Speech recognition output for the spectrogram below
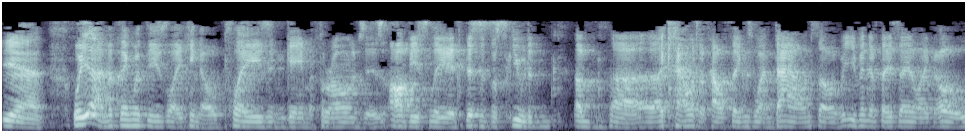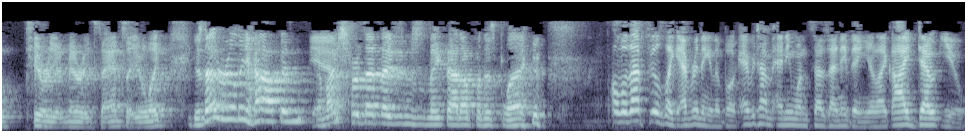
Yeah, Well, yeah, and the thing with these like you know plays in Game of Thrones is obviously it, this is a skewed uh, uh, account of how things went down. So even if they say like, "Oh, Tyrion married Sansa," you're like, "Does that really happen? Am I sure that they didn't just make that up for this play?" Although that feels like everything in the book. Every time anyone says anything, you're like, I doubt you.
